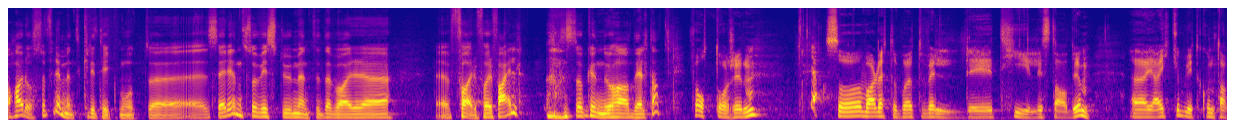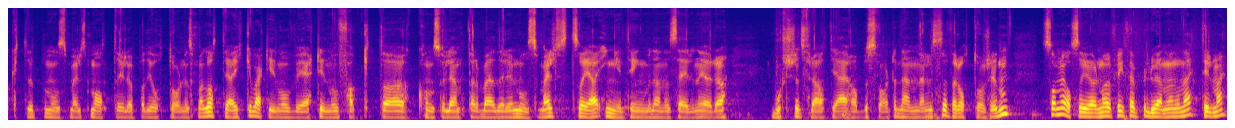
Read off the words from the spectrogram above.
har også fremmet kritikk mot uh, serien. Så hvis du mente det var uh, fare for feil, så kunne du ha deltatt. For åtte år siden så var dette på et veldig tidlig stadium. Eh, Jeg har ikke blitt kontaktet på noen som helst måte i løpet av de åtte årene som har gått. Jeg har ikke vært involvert i noe faktakonsulentarbeid eller noe som helst, så jeg har ingenting med denne serien å gjøre. Bortsett fra at jeg har besvart en henvendelse for åtte år siden, som jeg også gjør når f.eks. du henvender deg til meg.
